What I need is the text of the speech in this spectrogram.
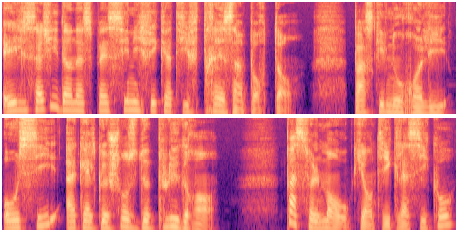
Et il s'agit d'un aspect significatif très important parce qu'il nous relie aussi à quelque chose de plus grand, pas seulement au Chianti Classico,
